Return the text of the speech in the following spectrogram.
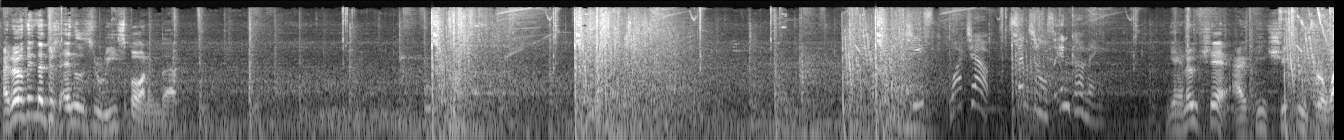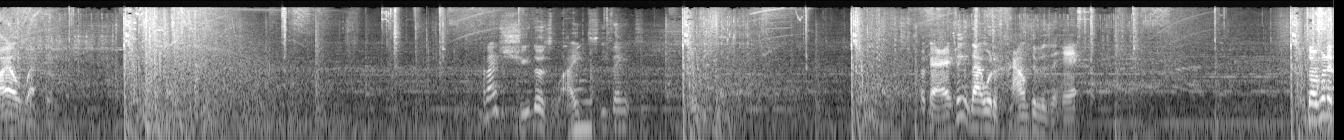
I don't think they're just endlessly respawning though. Chief, watch out! Sentinels incoming! Yeah, no shit. I've been shooting for a while weapon. Can I shoot those lights, you think? Okay, I think that would have counted as a hit. So I'm gonna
